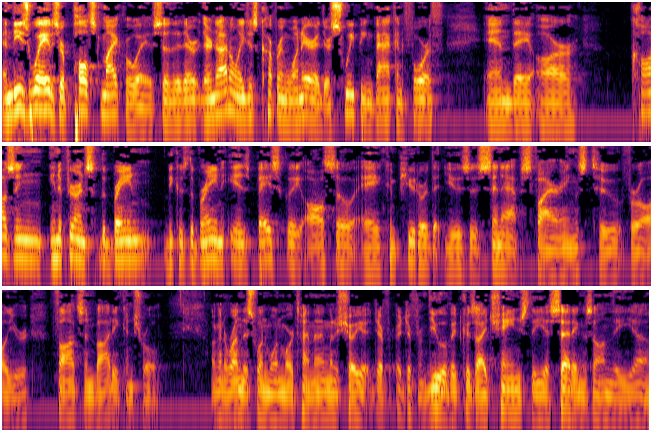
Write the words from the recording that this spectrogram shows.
And these waves are pulsed microwaves, so they're, they're not only just covering one area, they're sweeping back and forth, and they are causing interference to the brain because the brain is basically also a computer that uses synapse firings to, for all your thoughts and body control. I'm going to run this one one more time, and I'm going to show you a, diff- a different view of it because I changed the uh, settings on the, uh,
